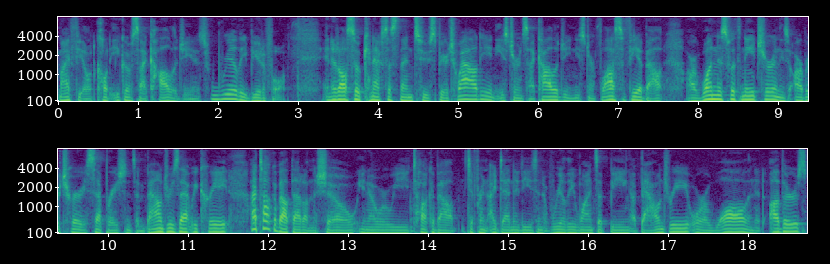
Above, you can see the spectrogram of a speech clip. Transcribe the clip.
my field called eco psychology. And it's really beautiful. And it also connects us then to spirituality and Eastern psychology and Eastern philosophy about our oneness with nature and these arbitrary separations and boundaries that we create. I talk about that on the show, you know, where we talk about different identities and it really winds up being a boundary or a wall and at others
